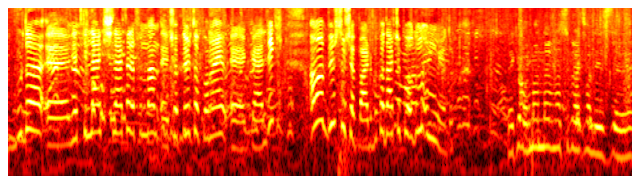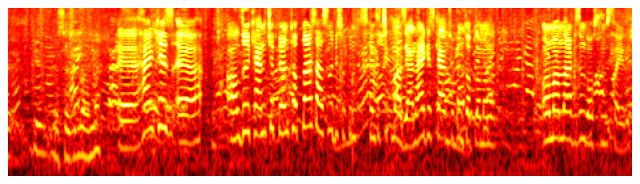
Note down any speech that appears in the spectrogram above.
Burada e, yetkililer kişiler tarafından e, çöpleri toplamaya e, geldik. Ama bir sürü çöp vardı. Bu kadar çöp olduğunu ummuyorduk. peki ormanları nasıl bırakmalıyız? Ee, bir mesajın var mı? E, herkes e, aldığı kendi çöplerini toplarsa aslında bir sıkıntı, sıkıntı çıkmaz yani. Herkes kendi çöpünü toplamalı. Ormanlar bizim dostumuz sayılır.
